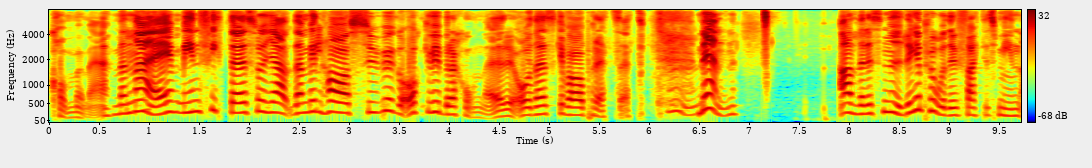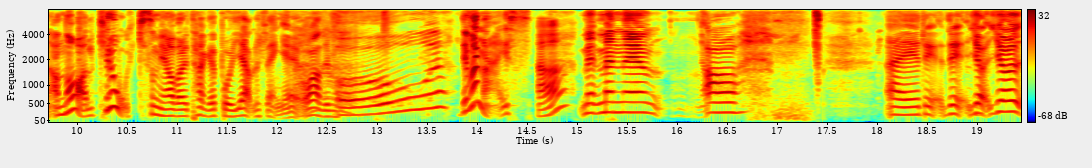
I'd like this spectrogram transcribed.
kommer med. Mm. Men nej, min fitta är så jävla... Den vill ha sug och vibrationer och det ska vara på rätt sätt. Mm. Men alldeles nyligen provade vi faktiskt min analkrok som jag har varit taggad på jävligt länge och aldrig... Oh. Det var nice. Ja. Men, men eh, ja... Nej, det, det, jag, jag,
